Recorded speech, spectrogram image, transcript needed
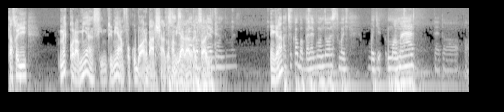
Tehát, hogy mekkora, milyen szintű, milyen fokú barbárság az, ami csak jelenleg zajlik. Igen? Ha csak abba belegondolsz, hogy, hogy ma már tehát a, a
